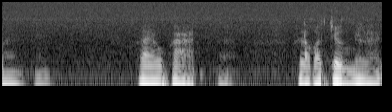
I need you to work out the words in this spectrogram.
มารายโอกาสเราก็จึงนี่แหละ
